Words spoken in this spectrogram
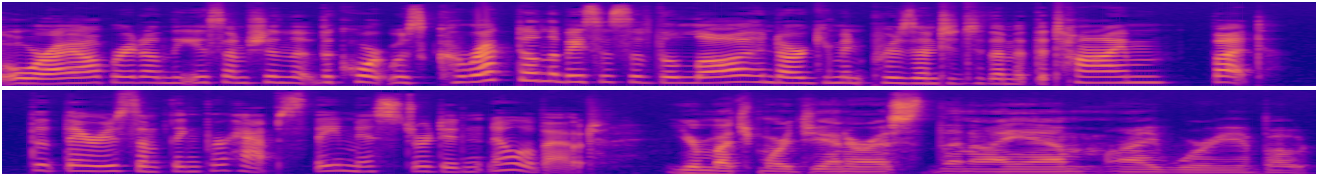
or I operate on the assumption that the court was correct on the basis of the law and argument presented to them at the time, but that there is something perhaps they missed or didn't know about. You're much more generous than I am. I worry about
